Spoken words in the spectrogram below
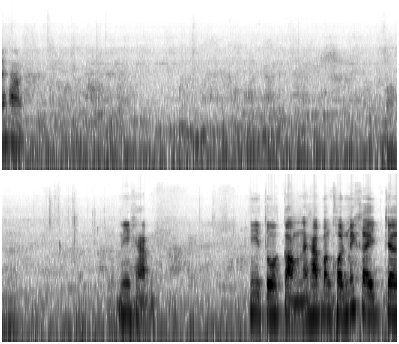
นะครับ สอง นี่ครับ นี่ตัวกล่องนะครับ บางคนไม่เคยเจอ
